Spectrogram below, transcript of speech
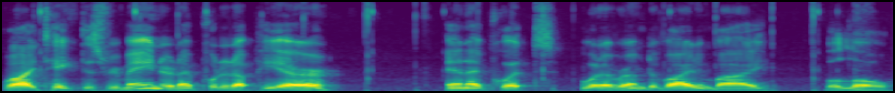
Well, I take this remainder and I put it up here, and I put whatever I'm dividing by below.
